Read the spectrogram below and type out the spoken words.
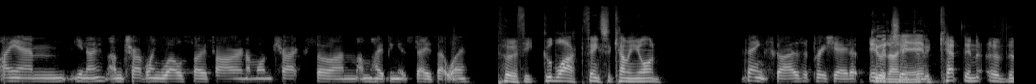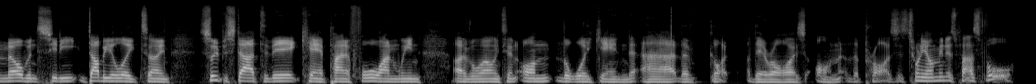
I am, you know, I'm travelling well so far, and I'm on track, so I'm I'm hoping it stays that way. Perfect. Good luck. Thanks for coming on. Thanks, guys. Appreciate it. Emma Checker, the captain of the Melbourne City W League team. Superstar to their campaign, a 4 1 win over Wellington on the weekend. Uh, they've got their eyes on the prize. It's 21 minutes past four.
